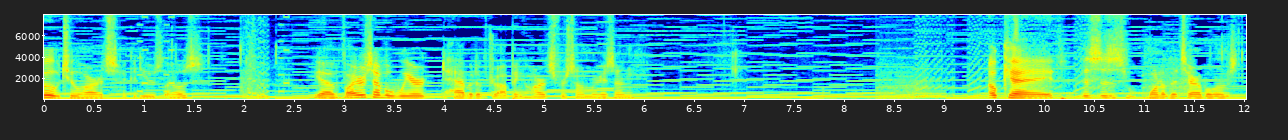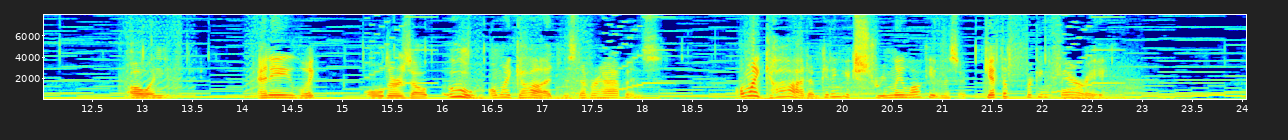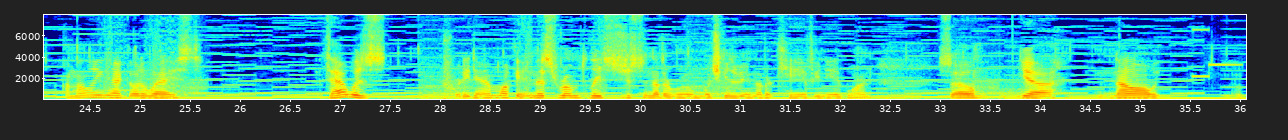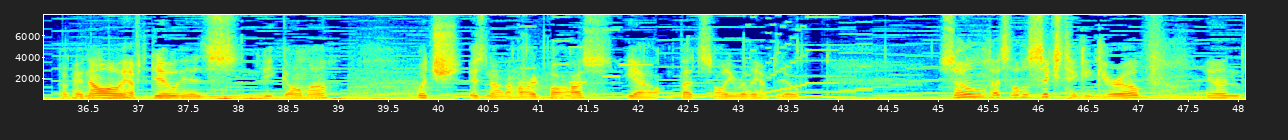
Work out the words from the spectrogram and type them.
Ooh, two hearts. I could use those. Yeah, fighters have a weird habit of dropping hearts for some reason. Okay, this is one of the terrible rooms. Oh, and any, like, older Zelda... Ooh, oh my god, this never happens. Oh my god, I'm getting extremely lucky in this. Get the freaking fairy. I'm not letting that go to waste. That was pretty damn lucky. And this room leads to just another room, which gives me another key if you need one. So, yeah. Now Okay, now all we have to do is beat Gohma, which is not a hard boss. Yeah, that's all you really have to do. So, that's level 6 taken care of. And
